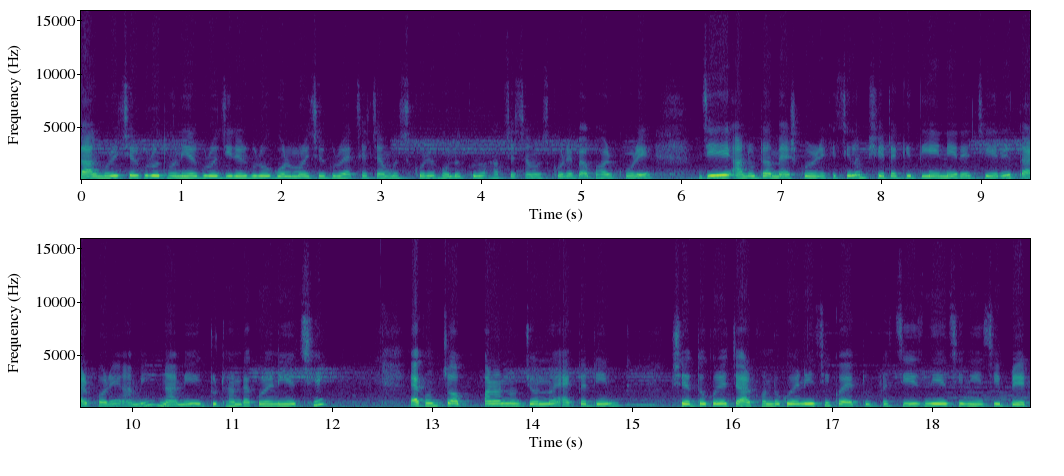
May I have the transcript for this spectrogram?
লাল মরিচের গুঁড়ো, ধনিয়ার গুঁড়ো, জিরের গুঁড়ো, গোলমরিচের গুঁড়ো এক চা চামচ করে, হলুদ গুঁড়ো হাফ চা চামচ করে ব্যবহার করে যে আলুটা ম্যাশ করে রেখেছিলাম, সেটাকে দিয়ে নেড়ে চেড়ে তারপরে আমি নামিয়ে একটু ঠান্ডা করে নিয়েছি। এখন চপ বানানোর জন্য একটা ডিম সেদ্ধ করে চার খণ্ড করে নিয়েছি, কয়েক টুকরা চিজ নিয়েছি নিয়েছি ব্রেড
